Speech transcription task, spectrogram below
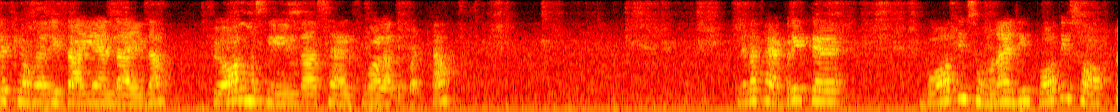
ਰੱਖਿਆ ਹੋਇਆ ਜੀ ਟਾਈ ਐਂਡ ਆਈ ਦਾ ਪਿਓਰ ਮਸਲੀਨ ਦਾ ਸੈਲਫ ਵਾਲਾ ਦੁਪੱਟਾ। ਜਿਹੜਾ ਫੈਬਰਿਕ ਹੈ, ਬਹੁਤ ਹੀ ਸੋਹਣਾ ਹੈ ਜੀ, ਬਹੁਤ ਹੀ ਸੌਫਟ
